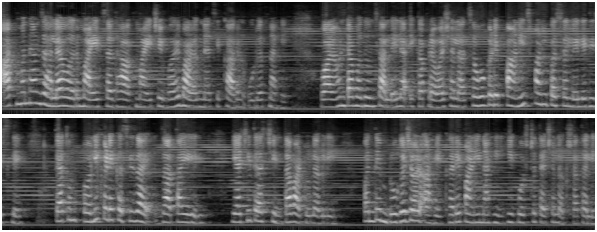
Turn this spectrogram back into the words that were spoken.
आत्मज्ञान झाल्यावर मायेचा धाक मायेचे भय बाळगण्याचे कारण उरत नाही. वाळवंटामधून चाललेल्या एका प्रवाशाला चहूकडे पाणीच पाणी पसरलेले दिसले. त्यातून पलीकडे कसे जाय जाता येईल याची त्यास चिंता वाटू लागली. पण ते मृगजळ आहे खरे पाणी नाही ही गोष्ट त्याच्या लक्षात आली.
